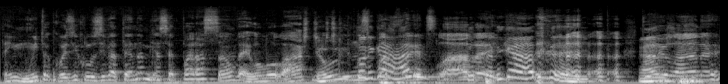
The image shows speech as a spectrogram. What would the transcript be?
Tem muita coisa, inclusive até na minha separação, velho. Rolou lá, acho Eu que tô ligado. lá, eu tô velho. ligado, velho. Tu viu lá, né?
